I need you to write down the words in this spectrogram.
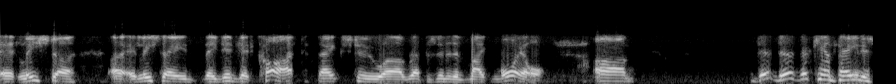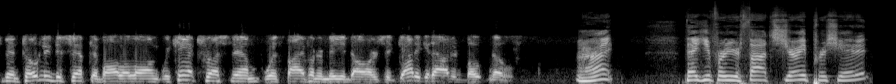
at least uh, uh, at least they they did get caught thanks to uh, Representative Mike Moyle. Um, their, their, their campaign has been totally deceptive all along. We can't trust them with five hundred million dollars. They got to get out and vote no. All right. Thank you for your thoughts, Jerry. Appreciate it.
